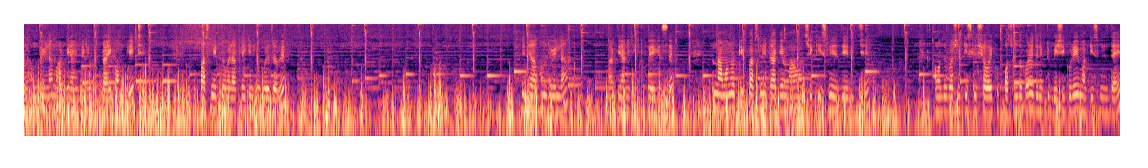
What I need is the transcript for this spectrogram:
আলহামদুলিল্লাহ মার বিরিয়ানিটা কিন্তু প্রায় কমপ্লিট পাঁচ মিনিট দমে রাখলে কিন্তু হয়ে যাবে। এই যে আলহামদুলিল্লাহ আমার বিরিয়ানি কিন্তু হয়ে গেছে। তো নামানোর ঠিক পাঁচ মিনিট আগে মা হচ্ছে কিশমিশ দিয়ে দিচ্ছে। আমাদের বাসায় কিশমিশ সবাই খুব পছন্দ করে, এই জন্য একটু বেশি করেই মা কিশমিশ দেয়।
